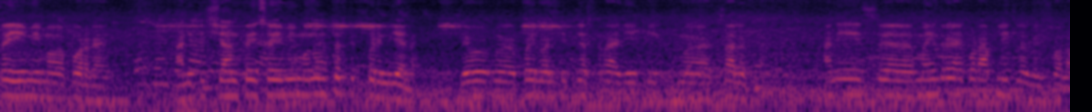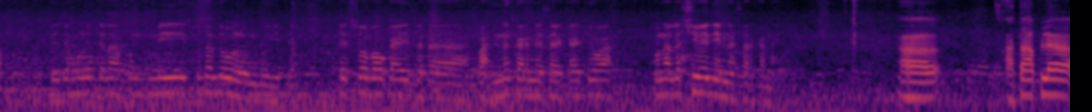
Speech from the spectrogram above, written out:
संयमी म- पोरगा आहे. आणि ते शांत आहे संयमी म्हणून तर तिथपर्यंत गेला तेव्हा पहिलवानकीत जास्त राजायची चालत नाही. आणि स- महेंद्र गायकवाड आपली इथलं होईल सोलापूर. त्याच्यामुळे त्याला आपण मी सुद्धा जवळून बघितलं. ते स्वभाव काय त्याचा? भांडणं करण्यासारखा किंवा कोणाला शिवाय देण्यासारखा नाही. आता आपल्या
